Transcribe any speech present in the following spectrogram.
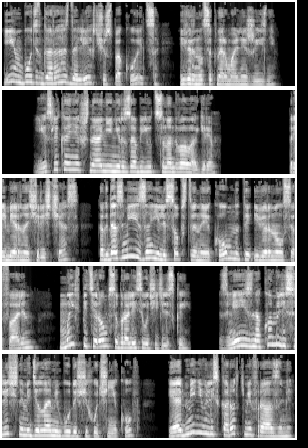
им будет гораздо легче успокоиться и вернуться к нормальной жизни. Если, конечно, они не разобьются на два лагеря. Примерно через час, когда змеи заняли собственные комнаты и вернулся Фалин, мы в пятером собрались в учительской. Змеи знакомились с личными делами будущих учеников и обменивались короткими фразами,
